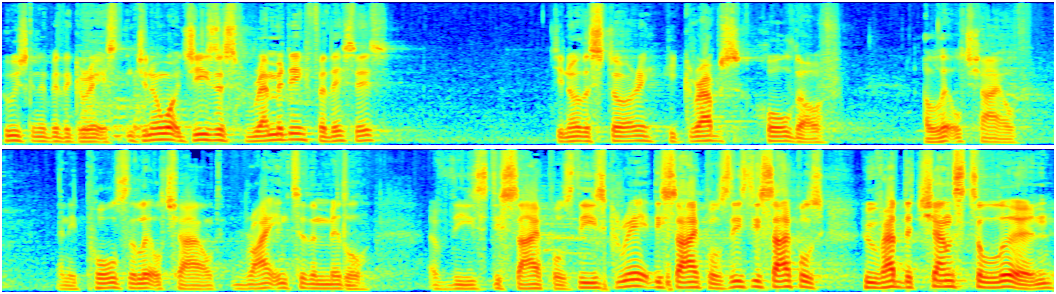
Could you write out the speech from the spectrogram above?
Who's going to be the greatest? And do you know what Jesus' remedy for this is? Do you know the story? He grabs hold of a little child and he pulls the little child right into the middle of these disciples, these great disciples, these disciples who've had the chance to learn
